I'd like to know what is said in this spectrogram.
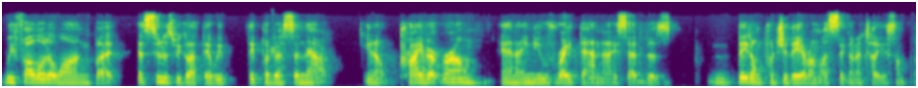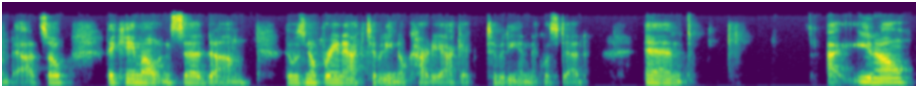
we followed along, but as soon as we got there, we they put us in that you know private room, and I knew right then. I said, "This they don't put you there unless they're going to tell you something bad." So they came out and said um, there was no brain activity, no cardiac activity, and Nick was dead. And I, you know,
